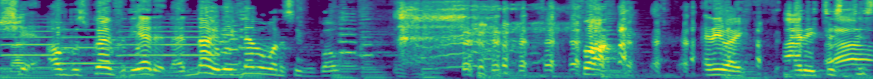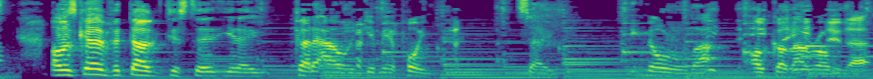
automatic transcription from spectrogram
Shit, I was going for the edit then. No, they've never won a Super Bowl. Fuck. Anyway, Eddie, just just I was going for Doug just to you know cut it out and give me a point. So ignore all that. I've got that wrong. Do that.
